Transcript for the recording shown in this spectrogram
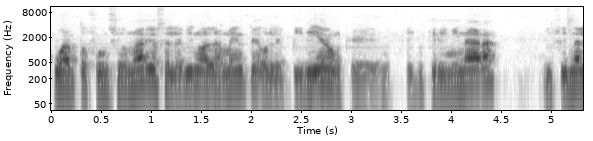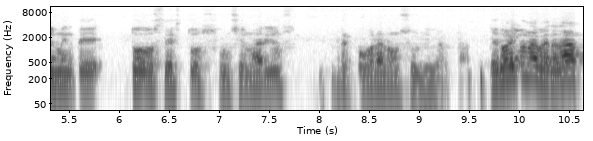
cuanto funcionario se le vino a la mente o le pidieron que incriminara y finalmente todos estos funcionarios recobraron su libertad. Pero hay una verdad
